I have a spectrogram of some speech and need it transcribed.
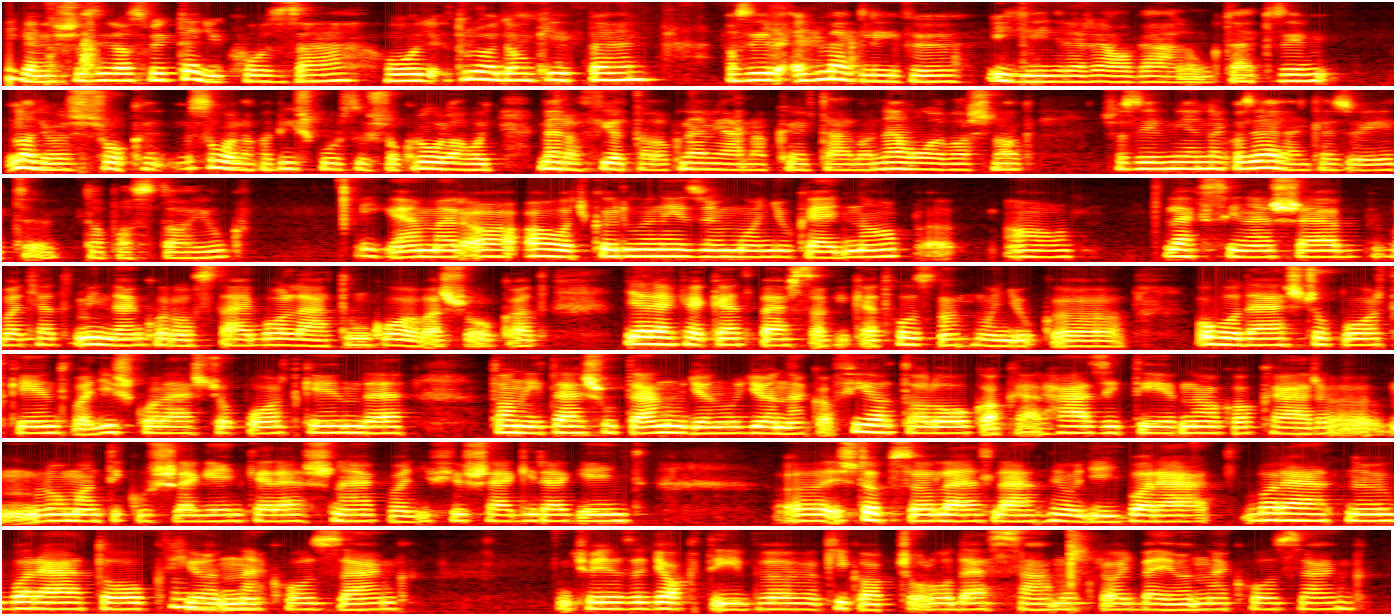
Igen, és azért azt még tegyük hozzá, hogy tulajdonképpen azért egy meglévő igényre reagálunk. Tehát azért nagyon sok szólnak a diskurzusok róla, hogy mert a fiatalok nem járnak könyvtárban, nem olvasnak, és azért mi ennek az ellenkezőjét tapasztaljuk. Igen, mert a, ahogy körülnézünk mondjuk egy nap, a legszínesebb, vagy hát minden korosztályból látunk olvasókat. Gyerekeket persze, akiket hoznak mondjuk óvodás csoportként, vagy iskolás csoportként, de tanítás után ugyanúgy jönnek a fiatalok, akár házit írnak, akár romantikus regényt keresnek, vagy ifjúsági regényt, és többször lehet látni, hogy így barát, barátnők, barátok jönnek hozzánk. Úgyhogy ez egy aktív kikapcsolódás számukra, hogy bejönnek hozzánk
